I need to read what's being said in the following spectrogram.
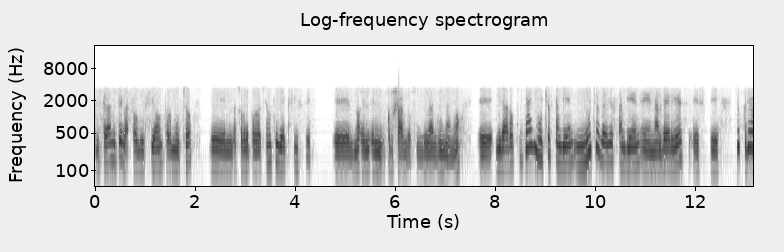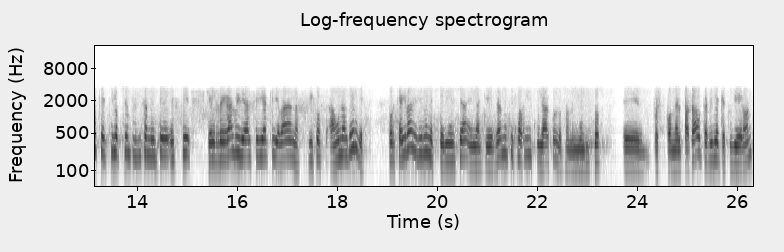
literalmente la solución, por mucho, de la sobrepoblación que ya existe, el, el- el cruzarlo, sin duda alguna, ¿no? Eh, y dado que ya hay muchos también, muchos de ellos también en albergues, este, yo creo que aquí la opción precisamente es que el regalo ideal sería que llevaran a sus hijos a un albergue, porque ahí va a vivir una experiencia en la que realmente se va a vincular con los animalitos, eh, pues con el pasado terrible que tuvieron,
